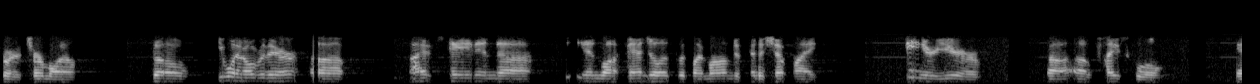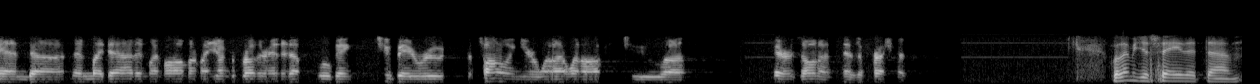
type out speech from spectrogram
sort of turmoil. So he went over there. Uh, I stayed in. Uh, in Los Angeles with my mom to finish up my senior year uh, of high school. And uh, then my dad and my mom and my younger brother ended up moving to Beirut the following year when I went off to uh, Arizona as a freshman. Well, let me just say that um,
